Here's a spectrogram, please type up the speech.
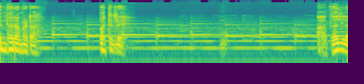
എന്താ രാമേട്ടാ? പറ്റില്ലേ? അതല്ല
